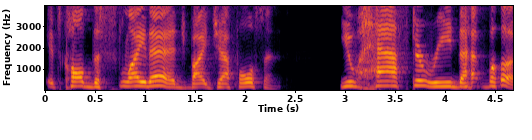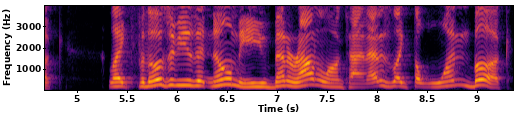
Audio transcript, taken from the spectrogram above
It's called The Slight Edge by Jeff Olson. You have to read that book. Like, for those of you that know me, you've been around a long time. That is like the one book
